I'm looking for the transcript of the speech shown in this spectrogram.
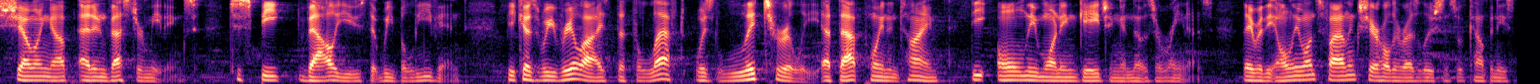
showing up at investor meetings to speak values that we believe in. Because we realized that the left was literally, at that point in time, the only one engaging in those arenas. They were the only ones filing shareholder resolutions with companies,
